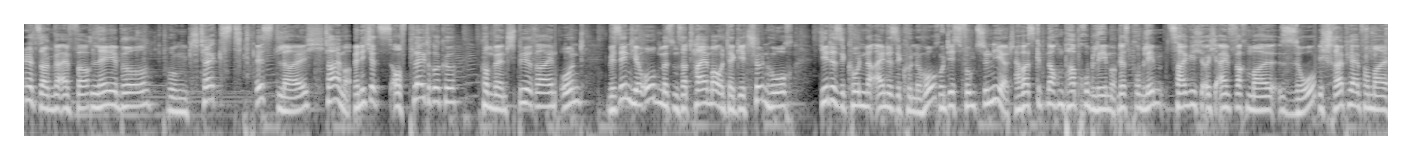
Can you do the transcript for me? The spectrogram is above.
Und jetzt sagen wir einfach Label.text ist gleich Timer. Wenn ich jetzt auf Play drücke, kommen wir ins Spiel rein und wir sehen hier oben ist unser Timer und der geht schön hoch jede Sekunde eine Sekunde hoch und es funktioniert. Aber es gibt noch ein paar Probleme. Und das Problem zeige ich euch einfach mal so. Ich schreibe hier einfach mal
